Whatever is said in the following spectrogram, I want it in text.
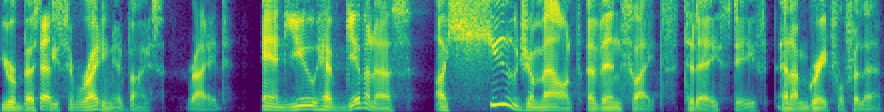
your best Best. piece of writing advice. Right. And you have given us a huge amount of insights today, Steve, and I'm grateful for that.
